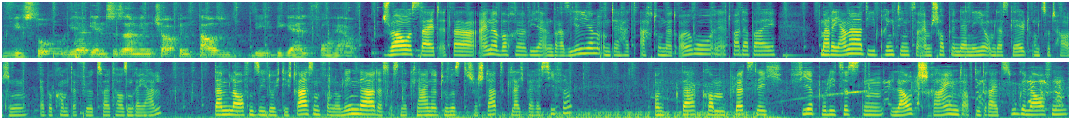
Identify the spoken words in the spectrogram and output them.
willst du, wir gehen zusammen in den Shop in 1000 die, die Geld vorher. João ist seit etwa einer Woche wieder in Brasilien und er hat 800 Euro in etwa dabei. Mariana, die bringt ihn zu einem Shop in der Nähe, um das Geld umzutauschen. Er bekommt dafür 2000 Real. Dann laufen sie durch die Straßen von Olinda, das ist eine kleine touristische Stadt gleich bei Recife. Und da kommen plötzlich vier Polizisten laut schreiend auf die drei zugelaufen.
